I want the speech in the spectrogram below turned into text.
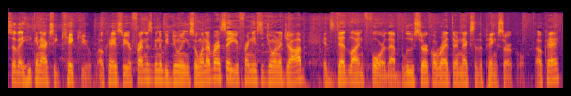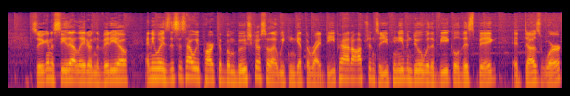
so that he can actually kick you. Okay, so your friend is going to be doing. So whenever I say your friend needs to join a job, it's deadline four, that blue circle right there next to the pink circle. Okay, so you're going to see that later in the video. Anyways, this is how we park the Bombushka so that we can get the right D-pad option. So you can even do it with a vehicle this big. It does work.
